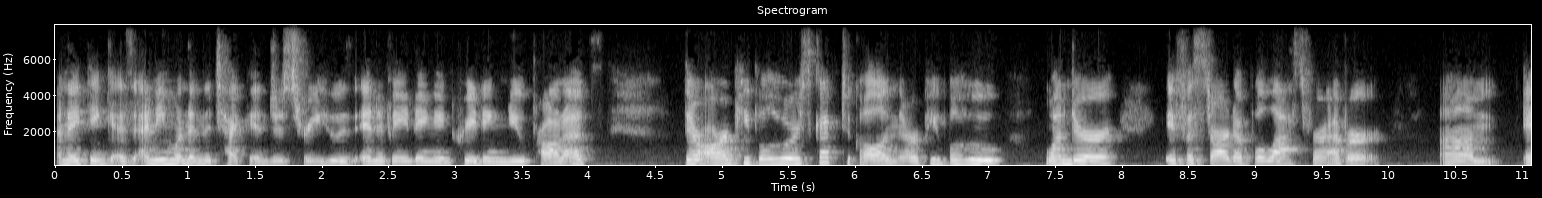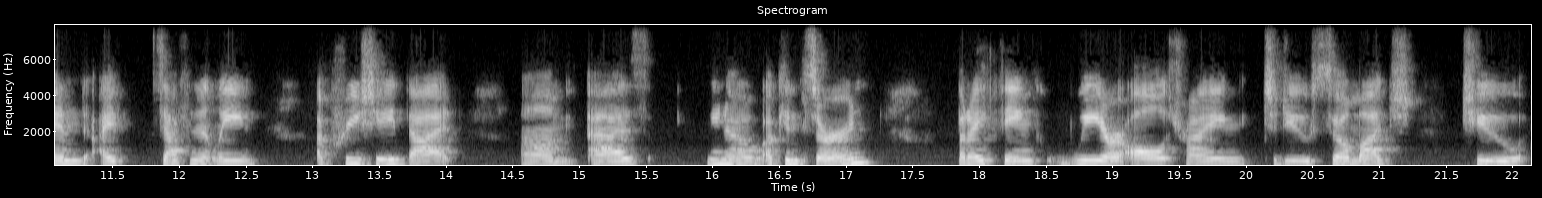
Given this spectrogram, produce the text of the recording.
And I think as anyone in the tech industry who is innovating and creating new products, there are people who are skeptical and there are people who wonder if a startup will last forever. Um, and I definitely appreciate that um, as you know a concern. But I think we are all trying to do so much to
